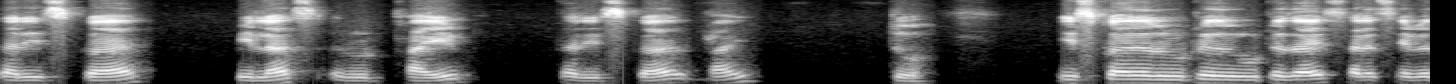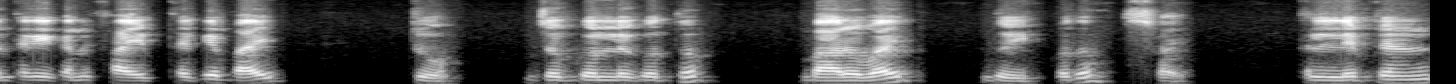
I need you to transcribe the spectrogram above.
তার স্কোয়ার প্লাস রুট ফাইভ তার স্কোয়ার বাই টু স্কোয়ার রুটে রুটে যায়, তাহলে সেভেন থেকে, এখানে ফাইভ থেকে বাই টু যোগ করলে কত? বারো বাই দুই, কত? ছয়। তাহলে লেফট হ্যান্ড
